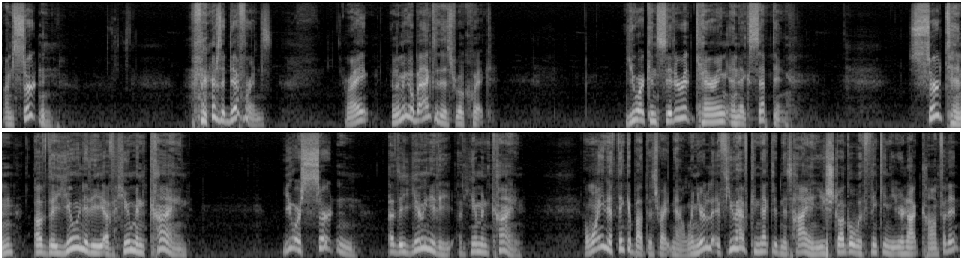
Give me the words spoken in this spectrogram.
I'm certain. There's a difference, right? And let me go back to this real quick. You are considerate, caring, and accepting, certain of the unity of humankind. You are certain of the unity of humankind. I want you to think about this right now. When you're, if you have connectedness high and you struggle with thinking that you're not confident,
